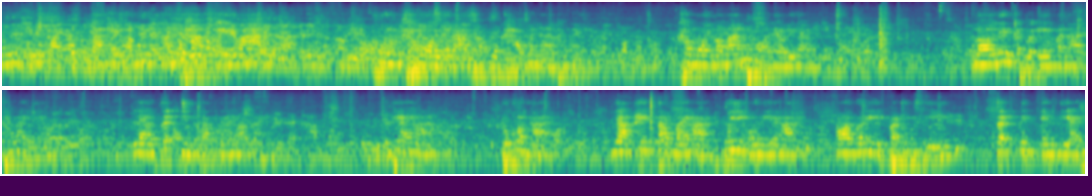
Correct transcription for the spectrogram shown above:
มีได้ยังไงอยากให้ทุกคนนะคะถามตัวเองว่า คุณขโมยเวลาของพวกเขามานานเท่าไหร่ขโมยมามากพอแล้วหรือยังล้อเล่นกับตัวเองมานานเท่าไหร่ แล้วจะจริงจังได้เมื่อไหร่พี่ไอคะทุกคนคะอยากให้จำไว้ค่ะ ผู้หญิงคนนี้นะคะ ออนวรีปทุมศรีจะติด MDRT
